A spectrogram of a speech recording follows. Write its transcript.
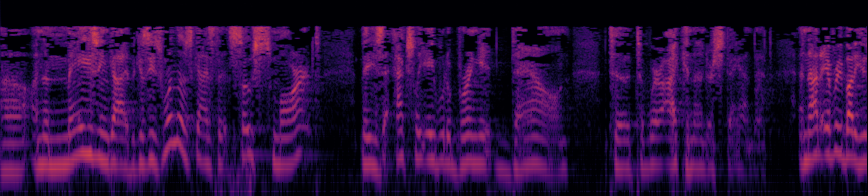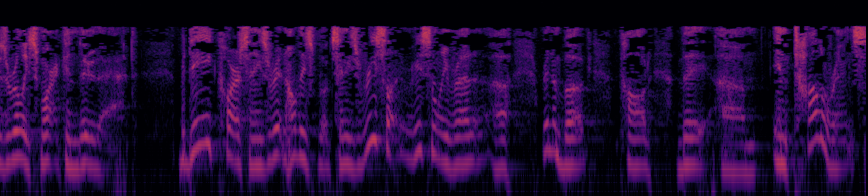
Uh, an amazing guy because he's one of those guys that's so smart that he's actually able to bring it down to, to where I can understand it. And not everybody who's really smart can do that. But D.A. Carson, he's written all these books, and he's recently, recently read, uh, written a book called The um, Intolerance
